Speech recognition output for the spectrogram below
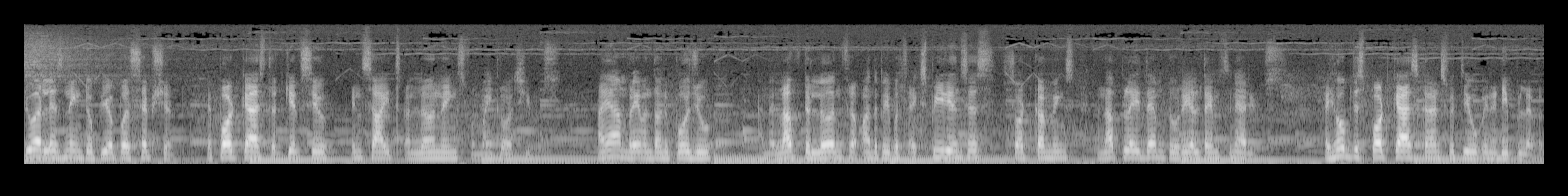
You are listening to Pure Perception, a podcast that gives you insights and learnings from microachievers. I am Revantanu Poju, and I love to learn from other people's experiences, shortcomings, and apply them to real time scenarios. I hope this podcast connects with you in a deeper level.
